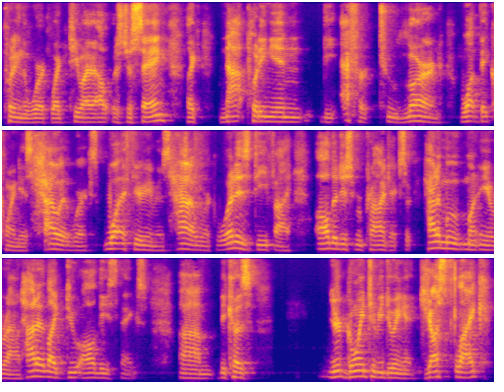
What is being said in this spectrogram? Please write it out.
putting the work, like TYL was just saying, like not putting in the effort to learn what Bitcoin is, how it works, what Ethereum is, how it works, what is DeFi, all the different projects, how to move money around, how to like do all these things. Um, because you're going to be doing it just like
